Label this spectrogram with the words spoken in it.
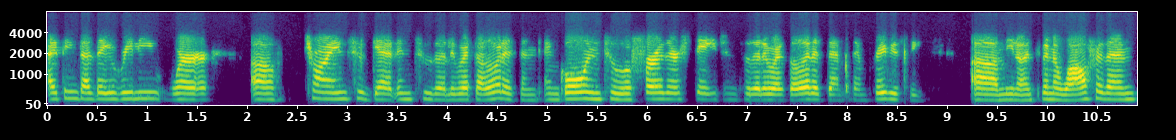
I think that they really were uh, trying to get into the Libertadores and, and go into a further stage into the Libertadores than, than previously. Um, you know, it's been a while for them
